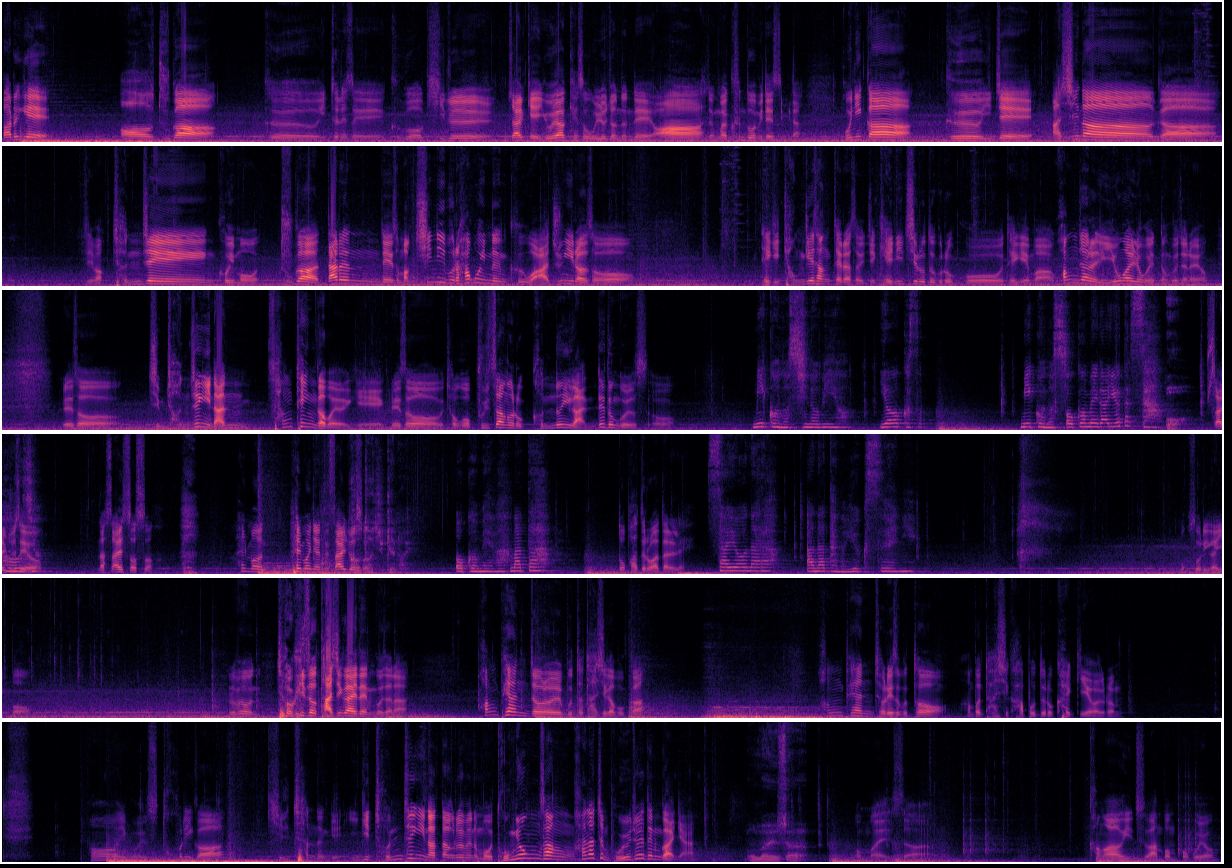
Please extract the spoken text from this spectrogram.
빠르게 어 누가 그 인터넷에 그거 길을 짧게 요약해서 올려줬는데 아 정말 큰 도움이 됐습니다. 보니까 그 이제 아시나가 이제 막 전쟁 거의 뭐 누가 다른 데에서 막 침입을 하고 있는 그 와중이라서 되게 경계 상태라서 이제 게니치로도 그렇고 되게 막 황자를 이용하려고 했던 거잖아요? 그래서 지금 전쟁이 난 상태인가봐요 이게. 그래서 저거 불상으로 건너기가 안 되던 거였어. 미코노 시노비요. 요코소. 미코노 시 오코메가 유타사. 쌀 주세요. 나 쌀 썼어. 할머니 할머니한테 쌀 줬어. 오코메와 마타 또 받으러 와달래. さようならあなたの行く末に 목소리가 이뻐. 그러면 저기서 다시 가야 되는 거잖아. 황폐한 절부터 다시 가볼까? 황폐한 절에서부터 한번 다시 가보도록 할게요. 그럼. 아 이거 스토리가 길 찾는 게. 이게 전쟁이 났다 그러면은 뭐 동영상 하나쯤 보여줘야 되는 거 아니야? 엄마에서 엄마에서 강화의수 한번 보고요.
